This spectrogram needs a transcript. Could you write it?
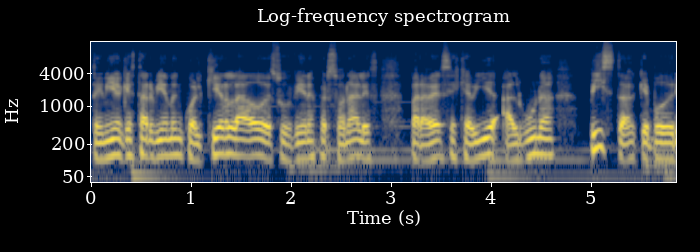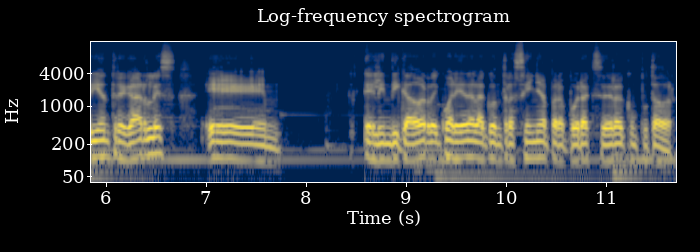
tenía que estar viendo en cualquier lado de sus bienes personales para ver si es que había alguna pista que podría entregarles eh, el indicador de cuál era la contraseña para poder acceder al computador.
